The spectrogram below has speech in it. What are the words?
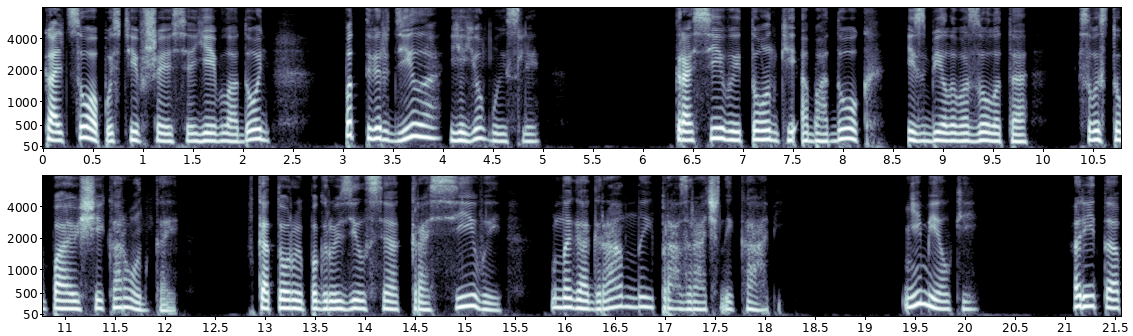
Кольцо, опустившееся ей в ладонь, подтвердило ее мысли. Красивый тонкий ободок из белого золота с выступающей коронкой, в которую погрузился красивый, многогранный прозрачный камень. Не мелкий. Рита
